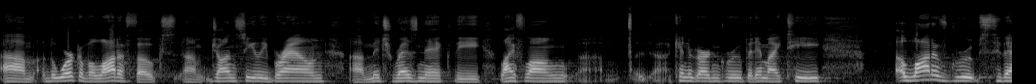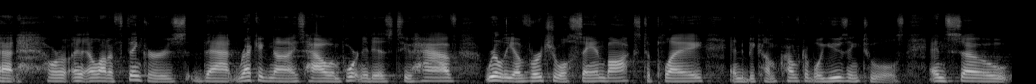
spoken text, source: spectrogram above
Um, the work of a lot of folks, um, John Seely Brown, uh, Mitch Resnick, the lifelong um, uh, kindergarten group at MIT, a lot of groups that, or a lot of thinkers that recognize how important it is to have really a virtual sandbox to play and to become comfortable using tools. And so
